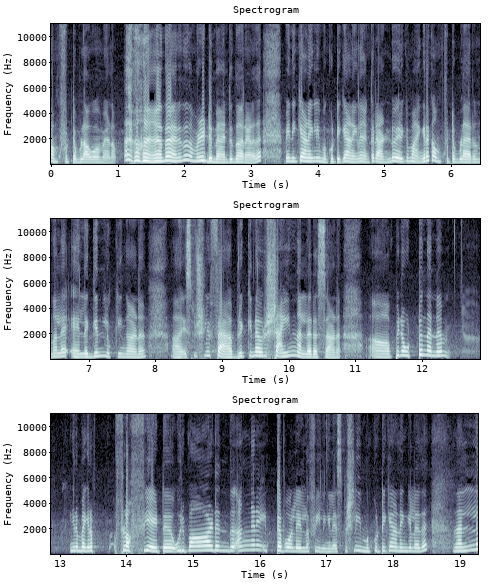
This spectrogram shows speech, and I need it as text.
കംഫർട്ടബിൾ ആവുകയും വേണം. അതായിരുന്നു നമ്മുടെ ഡിമാൻഡ് എന്ന് പറയുന്നത്. എനിക്കാണെങ്കിലും ഇമ്മക്കുട്ടിക്കാണെങ്കിലും ഞങ്ങൾക്ക് രണ്ടുപേർക്കും ഭയങ്കര കംഫർട്ടബിൾ ആയിരുന്നു. നല്ല എലഗൻ ലുക്കിംഗ് ആണ്. എസ്പെഷ്യലി ഫാബ്രിക്കിന്റെ ഒരു ഷൈൻ നല്ല രസമാണ്. പിന്നെ ഒട്ടും തന്നെ ഇങ്ങനെ ഭയങ്കര ഫ്ലഫി ആയിട്ട് ഒരുപാട് എന്ത് അങ്ങനെ ഇട്ട പോലെയുള്ള ഫീലിങ്ങിൽ എസ്പെഷ്യലി ഇമ്മക്കുട്ടിക്കാണെങ്കിൽ അത് നല്ല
